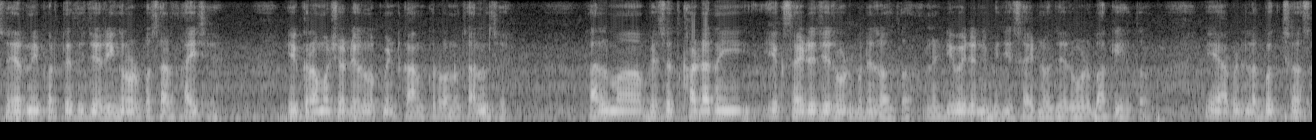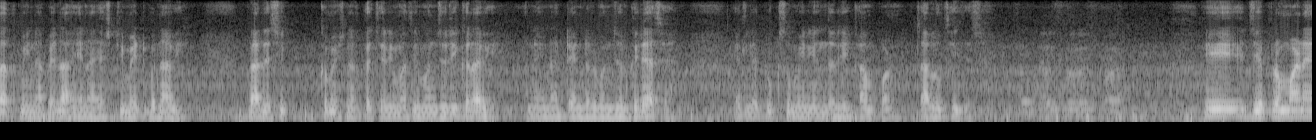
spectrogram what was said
શહેરની ફરતેથી જે રિંગ રોડ પસાર થાય છે, એ ક્રમશઃ ડેવલપમેન્ટ કામ કરવાનું ચાલુ છે. હાલમાં ભેસત ખાડાની એક સાઈડે જે રોડ બનેલો હતો અને ડિવાઈડરની બીજી સાઈડનો જે રોડ બાકી હતો, એ આપણે લગભગ છ સાત મહિના પહેલાં એના એસ્ટિમેટ બનાવી, પ્રાદેશિક કમિશનર કચેરીમાંથી મંજૂરી કરાવી અને એના ટેન્ડર મંજૂર કર્યા છે. એટલે ટૂંક સમયની અંદર એ કામ પણ ચાલુ થઈ જશે. એ જે પ્રમાણે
